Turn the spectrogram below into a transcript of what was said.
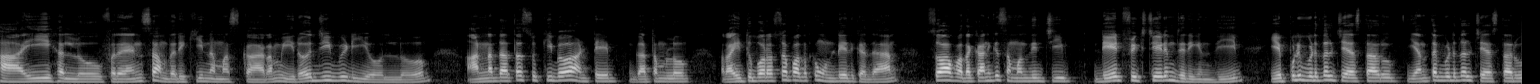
హాయ్ హలో ఫ్రెండ్స్. అందరికీ నమస్కారం. ఈరోజు ఈ వీడియోలో అన్నదాత సుఖీభవ అంటే గతంలో రైతు భరోసా పథకం ఉండేది కదా. సో ఆ పథకానికి సంబంధించి డేట్ ఫిక్స్ చేయడం జరిగింది. ఎప్పుడు విడుదల చేస్తారు? ఎంత విడుదల చేస్తారు?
